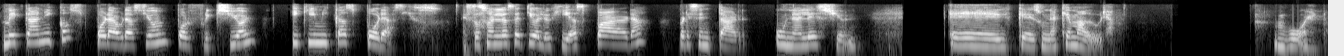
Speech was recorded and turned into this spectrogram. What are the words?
Mecánicos por abrasión, por fricción, y químicas por ácidos. Estas son las etiologías para presentar una lesión eh, que es una quemadura. Bueno.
